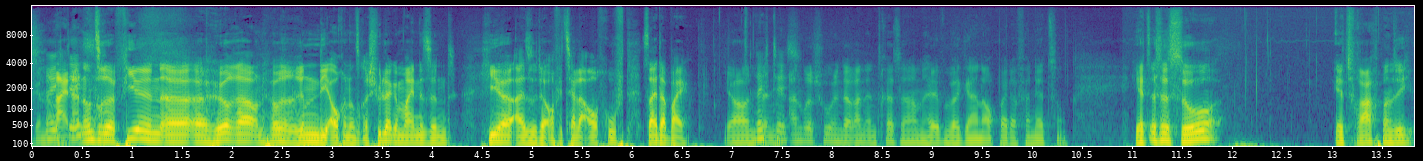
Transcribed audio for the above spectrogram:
genau. Nein, an unsere vielen äh, äh, Hörer und Hörerinnen, die auch in unserer Schülergemeinde sind. Hier also der offizielle Aufruf, sei dabei. Ja, und Richtig. wenn andere Schulen daran Interesse haben, helfen wir gerne auch bei der Vernetzung. Jetzt ist es so, jetzt fragt man sich,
